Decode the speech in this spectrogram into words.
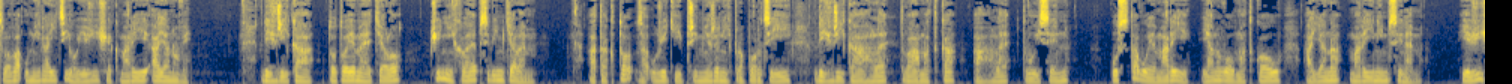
slova umírajícího Ježíše k Marii a Janovi. Když říká, Toto je mé tělo, činí chléb svým tělem. A takto za užití přiměřených proporcí, když říká hle tvá matka a hle tvůj syn, ustavuje Marii Janovou matkou a Jana Marijným synem. Ježíš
